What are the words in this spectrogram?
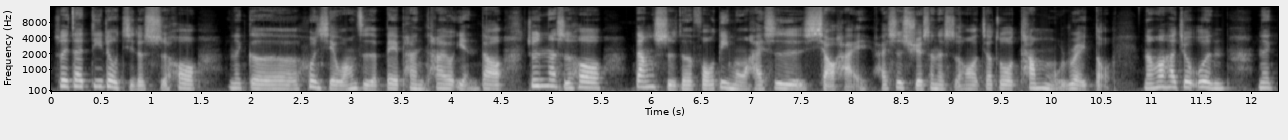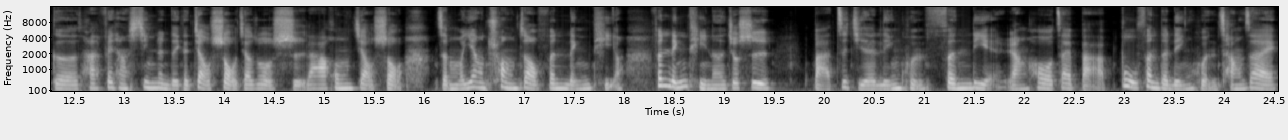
所以在第六集的时候，那个混血王子的背叛，他有演到，就是那时候当时的伏地魔还是小孩，还是学生的时候，叫做汤姆瑞斗，然后他就问那个他非常信任的一个教授，叫做史拉轰教授，怎么样创造分灵体啊？分灵体呢，就是。把自己的灵魂分裂，然后再把部分的灵魂藏在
